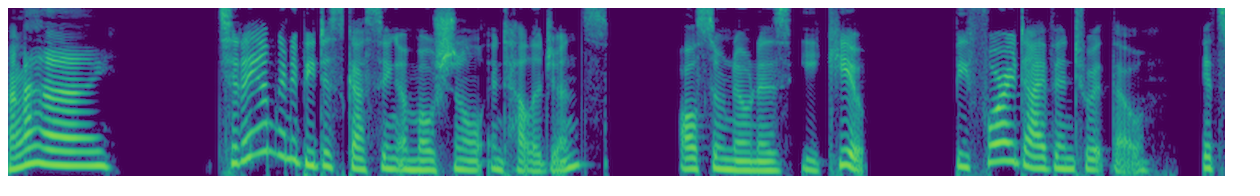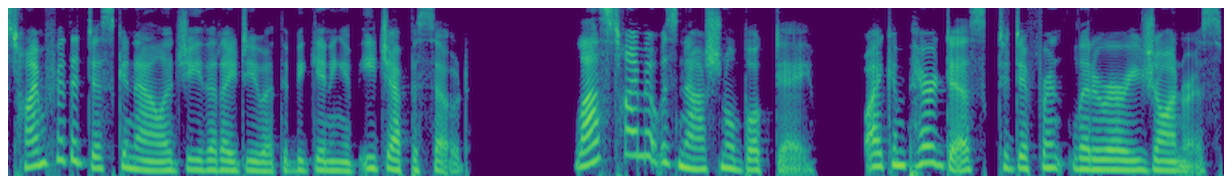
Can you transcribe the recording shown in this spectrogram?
Hi. Today I'm going to be discussing emotional intelligence, also known as EQ. Before I dive into it, though, it's time for the disc analogy that I do at the beginning of each episode. Last time it was National Book Day. I compared disc to different literary genres.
